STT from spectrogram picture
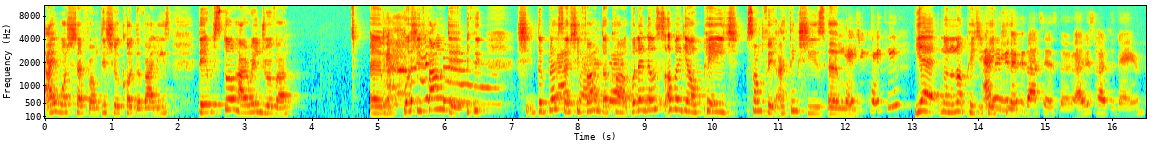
I watched her from this show called The Valleys. They stole her Range Rover, um, but she found it. she, the bless her, she found the car. But then there was this other girl, Paige something. I think she's um, Keiki? yeah, no, no, not Paige I don't even know who that is though. I just heard the name.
